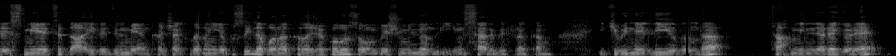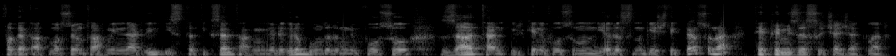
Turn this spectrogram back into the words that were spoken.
resmiyete dahil edilmeyen kaçakların yapısıyla bana kalacak olursa 15 milyon iyimser bir rakam. 2050 yılında tahminlere göre fakat atmosferin tahminler değil istatiksel tahminlere göre bunların nüfusu zaten ülke nüfusunun yarısını geçtikten sonra tepemize sıçacaklar.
